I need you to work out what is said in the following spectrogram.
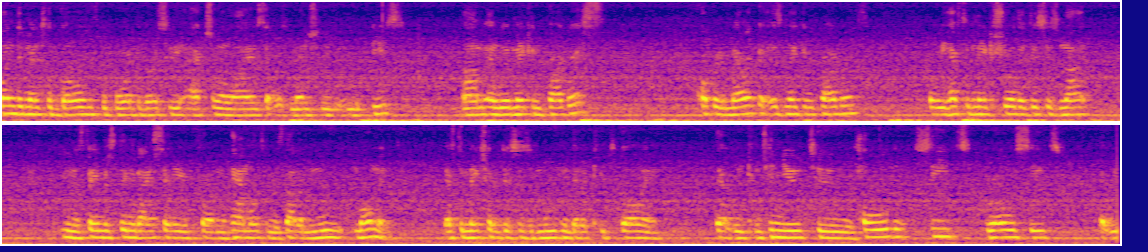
fundamental goals, of the Board Diversity Action Alliance that was mentioned in the piece. Um, and we're making progress. Corporate America is making progress, but we have to make sure that this is not, you know, famous thing that I say from Hamilton, it's not a move, moment. We have to make sure that this is a movement that it keeps going, that we continue to hold seats, grow seats, that we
